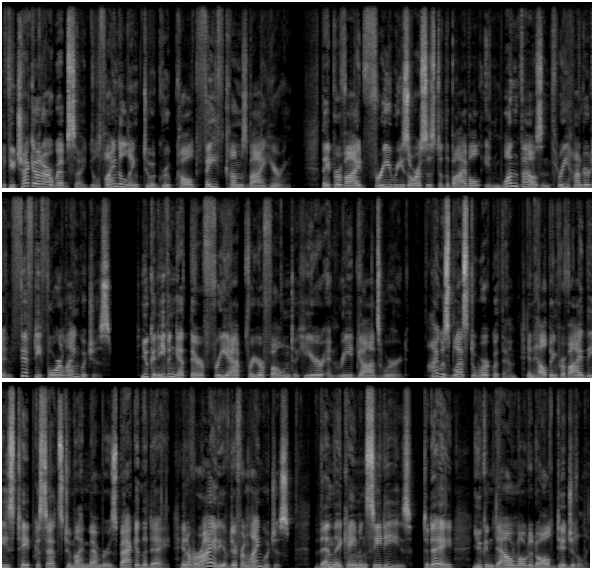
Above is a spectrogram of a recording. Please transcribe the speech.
If you check out our website, you'll find a link to a group called Faith Comes by Hearing. They provide free resources to the Bible in 1,354 languages. You can even get their free app for your phone to hear and read God's Word. I was blessed to work with them in helping provide these tape cassettes to my members back in the day in a variety of different languages. Then they came in CDs. Today, you can download it all digitally.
